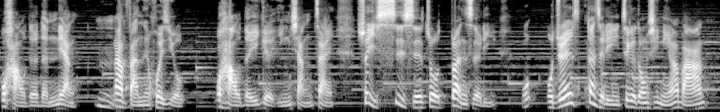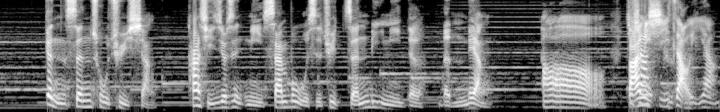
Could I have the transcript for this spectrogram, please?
不好的能量。嗯，那反而会有不好的一个影响在。所以适时的做断舍离。我我觉得断舍离这个东西，你要把它更深处去想，它其实就是你三不五时去整理你的能量哦，就像洗澡一样。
